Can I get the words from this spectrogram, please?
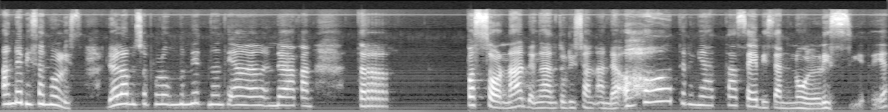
Anda bisa nulis. Dalam 10 menit nanti Anda akan terpesona dengan tulisan Anda. Oh, ternyata saya bisa nulis gitu ya.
